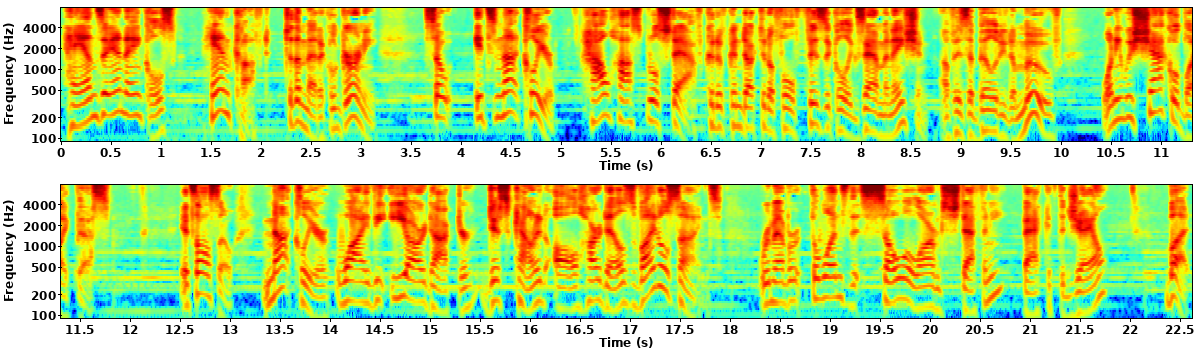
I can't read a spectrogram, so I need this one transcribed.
hands and ankles handcuffed to the medical gurney. So it's not clear how hospital staff could have conducted a full physical examination of his ability to move when he was shackled like this. It's also not clear why the ER doctor discounted all Hardel's vital signs. Remember the ones that so alarmed Stephanie back at the jail? But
